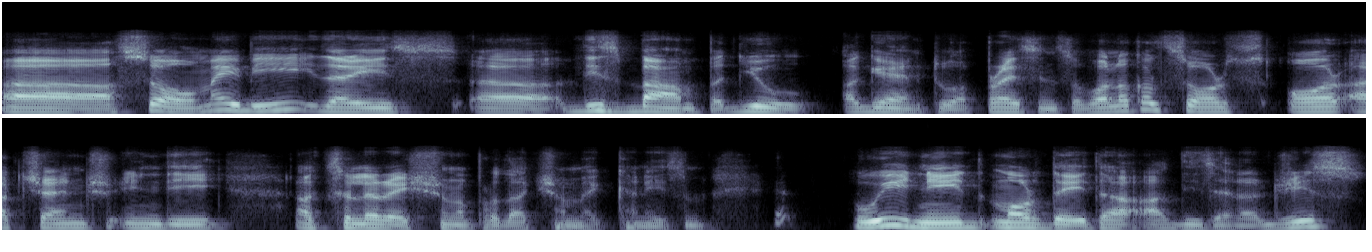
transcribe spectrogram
Uh, so maybe there is uh, this bump due again to a presence of a local source or a change in the acceleration of production mechanism. We need more data at these energies,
